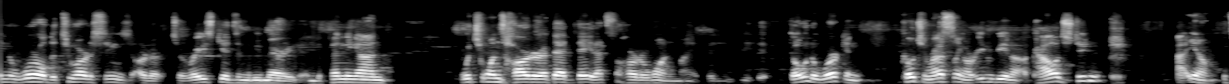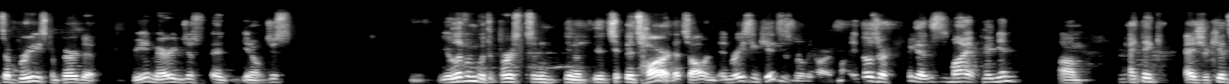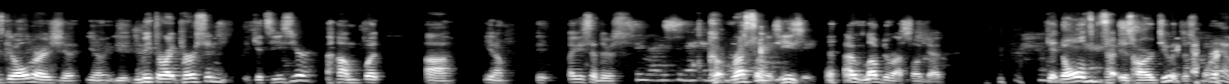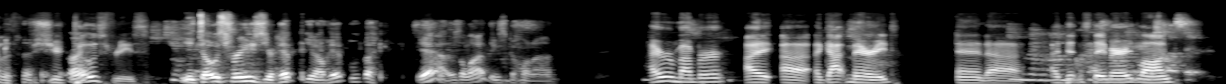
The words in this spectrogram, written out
in the world, the two hardest things are to, to raise kids and to be married. And depending on which one's harder at that day, that's the harder one, in my opinion. Going to work and coaching wrestling, or even being a college student, I, you know, it's a breeze compared to being married and just and you know just you're living with the person. You know, it's it's hard. That's all. And, and raising kids is really hard. Those are again, this is my opinion. Um, I think as your kids get older, as you you know you, you meet the right person, it gets easier. Um, but uh, you know, it, like I said, there's wrestling is easy. I would love to wrestle again. Getting old is hard too at this point. Yeah, your Right? toes freeze. Your toes freeze, your hip, you know, hip. Yeah, there's a lot of things going on. I remember I uh, I got married, and uh, I didn't stay married long.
